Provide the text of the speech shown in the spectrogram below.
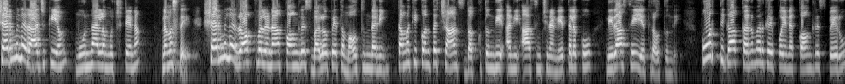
షర్మిల రాజకీయం మూన్నాళ్ళ ముచ్చటేనా? నమస్తే. షర్మిల రాక్ వలన కాంగ్రెస్ బలోపేతం అవుతుందని తమకి కొంత ఛాన్స్ దక్కుతుంది అని ఆశించిన నేతలకు నిరాశే ఎదురవుతుంది. పూర్తిగా కనుమరుగైపోయిన కాంగ్రెస్ పేరు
